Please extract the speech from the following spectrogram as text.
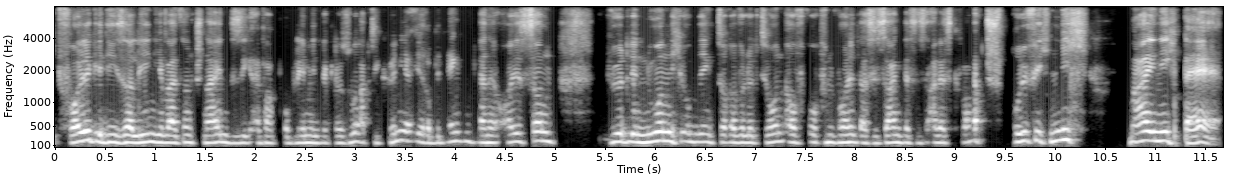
ich folge dieser Linie, weil sonst schneiden Sie sich einfach Probleme in der Klausur ab. Sie können ja Ihre Bedenken gerne äußern. Ich würde nur nicht unbedingt zur Revolution aufrufen wollen, dass Sie sagen, das ist alles Quatsch, prüfe ich nicht, meine ich, bäh.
